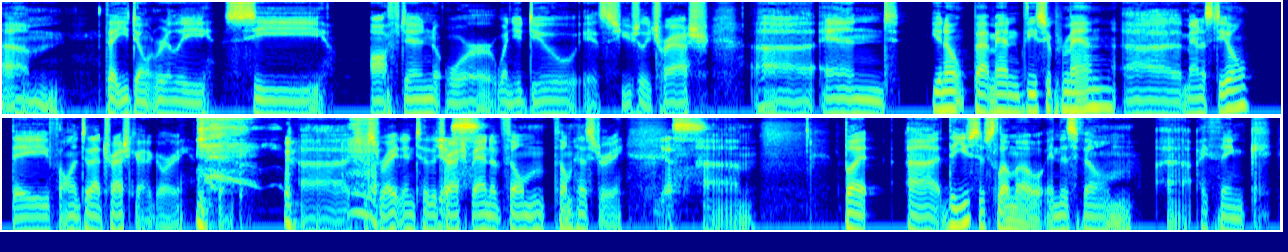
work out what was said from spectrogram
um, that you don't really see often, or when you do, it's usually trash. Uh, and you know, Batman v Superman, uh, Man of Steel, they fall into that trash category. I think. uh, just right into the yes. trash bin of film film history. Yes. Um, but uh, the use of slow mo in this film, uh, I think,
